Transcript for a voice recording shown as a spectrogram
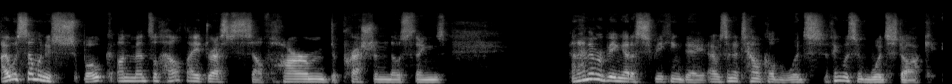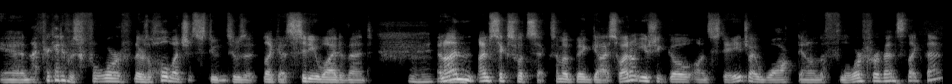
I was someone who spoke on mental health. I addressed self harm, depression, those things. And I remember being at a speaking date. I was in a town called Woods, I think it was in Woodstock, and I forget it was four. There was a whole bunch of students. It was a, like a citywide event, Mhm, and I'm I'm six foot six. I'm a big guy, so I don't usually go on stage. I walk down on the floor for events like that.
